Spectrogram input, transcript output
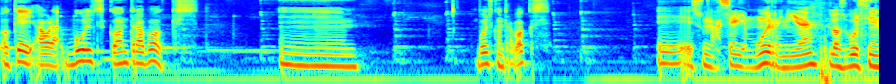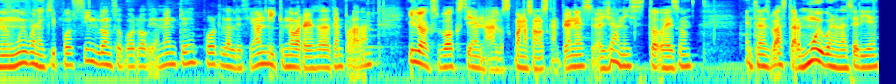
Ok, ahora Bulls contra Bucks. Eh, Bulls contra Bucks. Eh, es una serie muy reñida. Los Bulls tienen un muy buen equipo, sin Lonzo Ball, obviamente, por la lesión y que no va a regresar la temporada. Y los Bucks tienen a los, bueno, son los campeones, a todo eso. Entonces va a estar muy buena la serie.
